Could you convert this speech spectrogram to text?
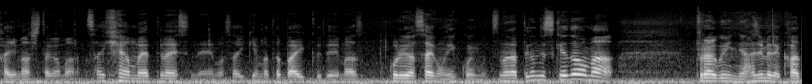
買いましたが、まあ、最近あんまやってないですね。まあ、最近またバイクで、まあ、これが最後の1個にも繋がっていくんですけど、まあ、プラグインね、初めて買っ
